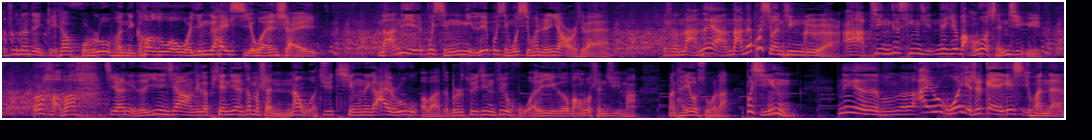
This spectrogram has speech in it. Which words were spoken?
我说那得给条活路吧，你告诉我我应该喜欢谁？男的也不行，女的也不行，我喜欢人妖去呗。他说男的呀，男的不喜欢听歌啊，听就听起那些网络神曲。我说好吧，既然你的印象这个偏见这么深，那我去听那个《爱如火》吧，这不是最近最火的一个网络神曲吗？完他又说了，不行，那个《爱如火》也是 gay gay 喜欢的。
